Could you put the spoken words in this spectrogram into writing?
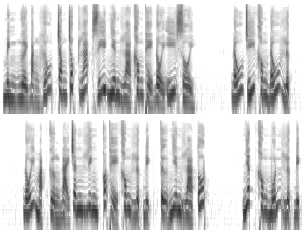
Mình người bằng hữu trong chốc lát dĩ nhiên là không thể đổi ý rồi. Đấu trí không đấu lực. Đối mặt cường đại chân linh có thể không lực địch tự nhiên là tốt. Nhất không muốn lực địch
